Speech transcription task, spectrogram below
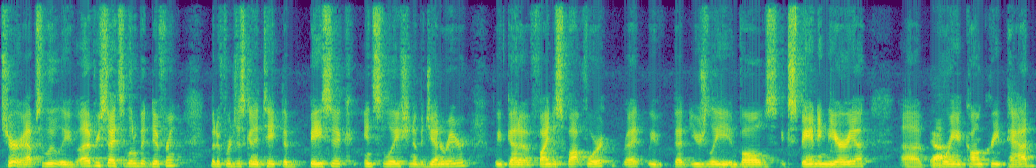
Sure, absolutely. Every site's a little bit different, but if we're just going to take the basic installation of a generator, we've got to find a spot for it, right? we that usually involves expanding the area, uh, yeah. pouring a concrete pad,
